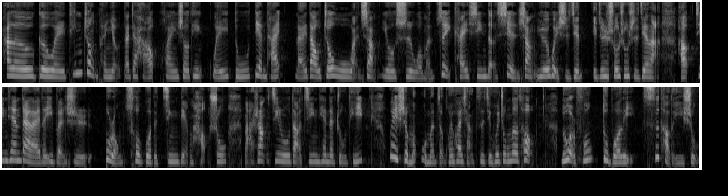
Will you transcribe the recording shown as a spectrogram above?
Hello，各位听众朋友，大家好，欢迎收听唯读电台。来到周五晚上，又是我们最开心的线上约会时间，也就是说书时间啦。好，今天带来的一本是不容错过的经典好书。马上进入到今天的主题：为什么我们总会幻想自己会中乐透？鲁尔夫·杜伯里《思考的艺术》。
